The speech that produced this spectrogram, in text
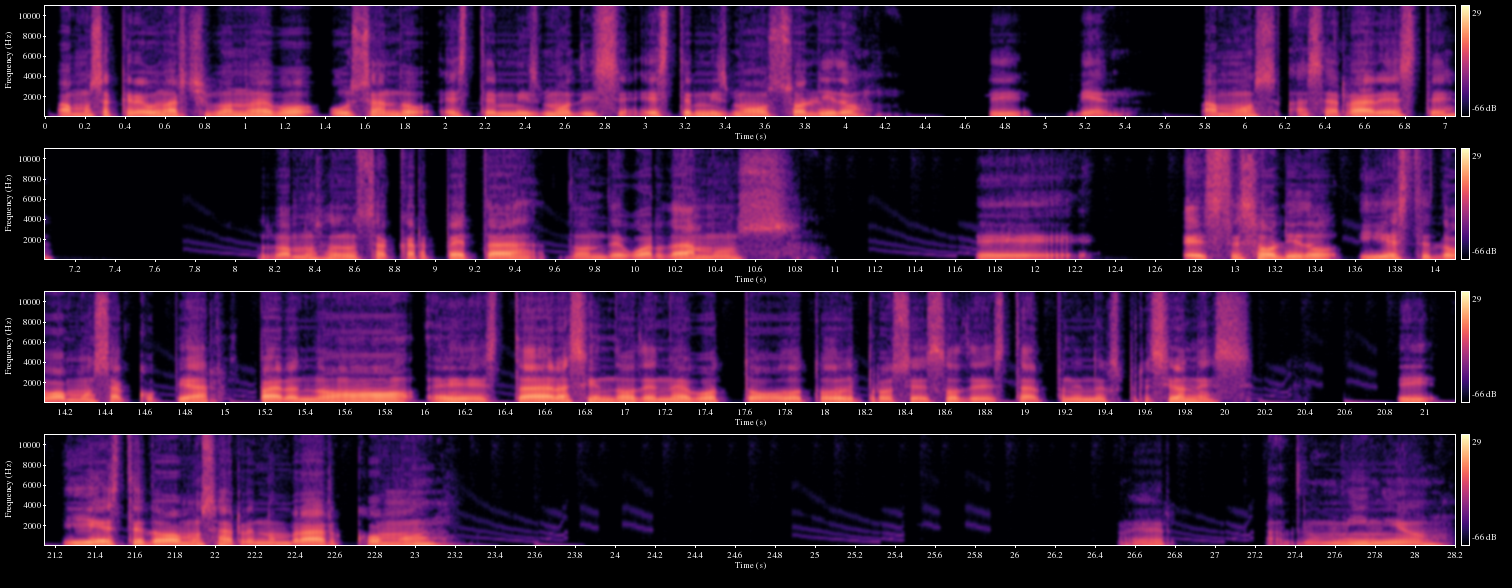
vamos a crear un archivo nuevo usando este mismo, este mismo sólido. ¿sí? Bien, vamos a cerrar este. Nos vamos a nuestra carpeta donde guardamos eh, este sólido y este lo vamos a copiar para no eh, estar haciendo de nuevo todo, todo el proceso de estar poniendo expresiones. Y este lo vamos a renombrar como a ver, aluminio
